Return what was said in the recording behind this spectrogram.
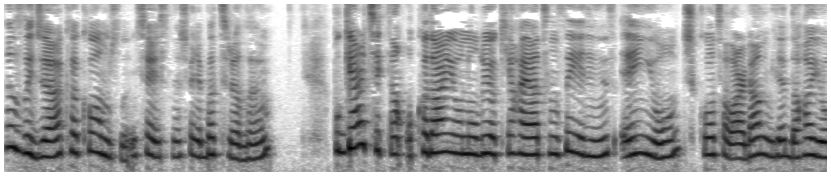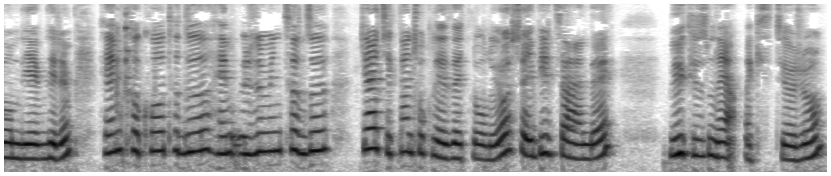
Hızlıca kakaomuzun içerisine şöyle batıralım. Bu gerçekten o kadar yoğun oluyor ki hayatınızda yediğiniz en yoğun çikolatalardan bile daha yoğun diyebilirim. Hem kakao tadı hem üzümün tadı gerçekten çok lezzetli oluyor. Şöyle bir tane de büyük üzümle yapmak istiyorum.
